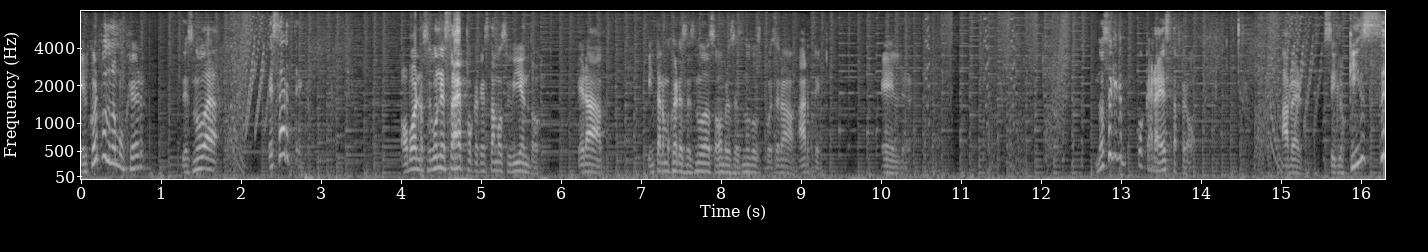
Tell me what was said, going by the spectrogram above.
El cuerpo de una mujer desnuda es arte. O bueno, según esta época que estamos viviendo. Era pintar mujeres desnudas o hombres desnudos, pues era arte. El... No sé qué época era esta, pero... A ver, siglo XV...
